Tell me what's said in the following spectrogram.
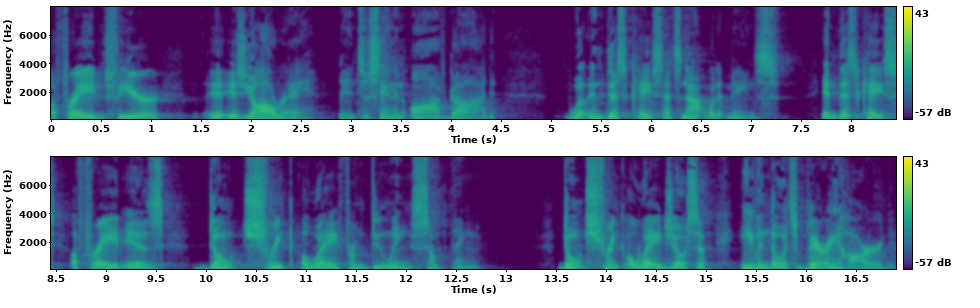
afraid, fear, is Yahweh, to stand in awe of God. Well, in this case, that's not what it means. In this case, afraid is don't shrink away from doing something. Don't shrink away, Joseph, even though it's very hard.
